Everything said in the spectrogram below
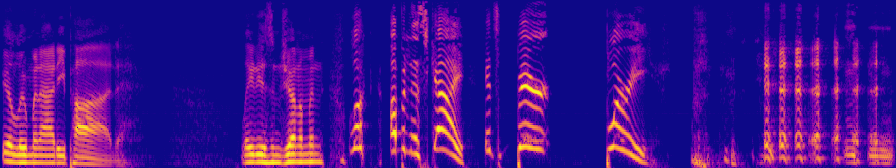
Illuminati Pod. Ladies and gentlemen, look up in the sky. It's bare blurry.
